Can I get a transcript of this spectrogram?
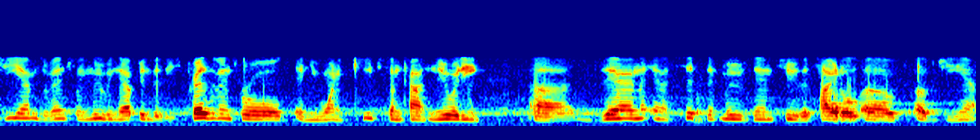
GMs eventually moving up into these president's roles, and you want to keep some continuity. Uh, then an assistant moves into the title of of GM.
